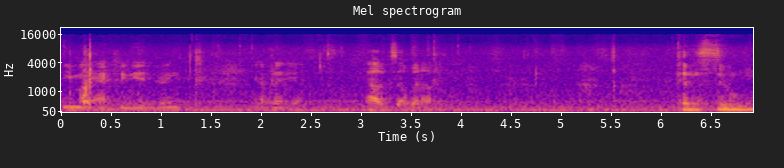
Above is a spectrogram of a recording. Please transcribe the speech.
You might actually need a drink. You have an idea. Alex, open up. Consume.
